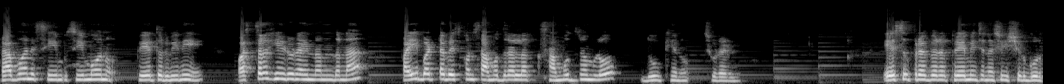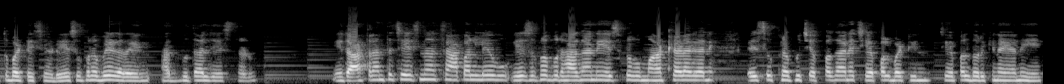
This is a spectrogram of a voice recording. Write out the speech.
ప్రభు అని సీ సీమోను పేతుడు విని వస్త్రహీడునైనందున పై బట్ట వేసుకొని సముద్రాల సముద్రంలో దూకెను. చూడండి. యేసుప్రభు ప్రేమించిన శిష్యుడు గుర్తుపట్టేశాడు. యేసుప్రభే కదా అద్భుతాలు చేస్తాడు. నీ రాత్రంతా చేసిన చేపలు లేవు. యేసుప్రభు రాగానే యేసుప్రభు మాట్లాడగానే యేసుప్రభు చెప్పగానే చేపలు పట్టి చేపలు దొరికినాయని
